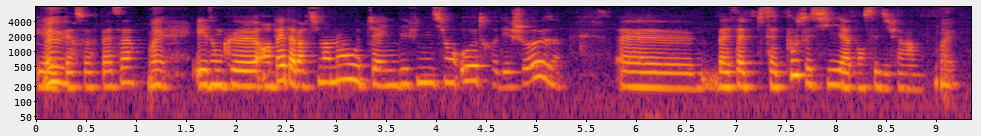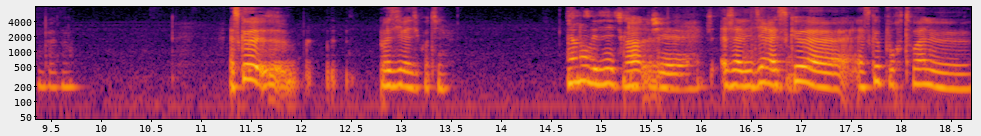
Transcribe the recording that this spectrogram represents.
Et elles ne perçoivent pas ça. Ouais. Et donc, euh, en fait, à partir du moment où tu as une définition autre des choses, euh, bah, ça, ça, te pousse aussi à penser différemment. Ouais, complètement. Est-ce que. Euh, vas-y, vas-y, continue. Non, non, vas-y. J'allais dire, est-ce que, euh, est-ce que pour toi, le,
